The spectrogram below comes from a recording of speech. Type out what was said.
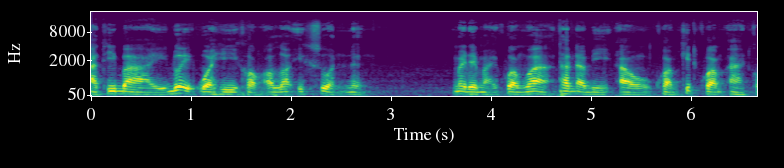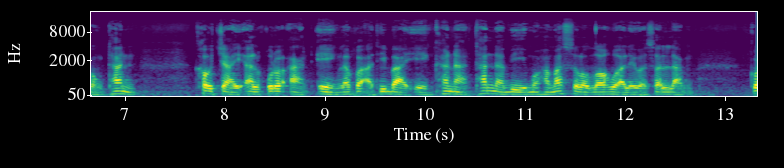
อธิบายด้วยวะฮีของอัลลอฮ์อีกส่วนหนึ่ง ไม่ได้หมายความว่าท่านอาบีเอาความคิดความอ่านของท่าน เข้าใจอัลกุรอานเอง แล้วก็อธิบายเองขนาดท่านนาบีมุฮัมมัดสุลลัลฮุอะลัยวะสัลลัมก็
